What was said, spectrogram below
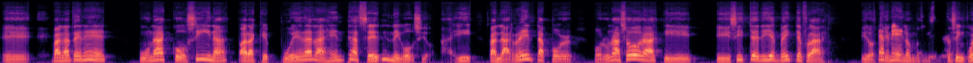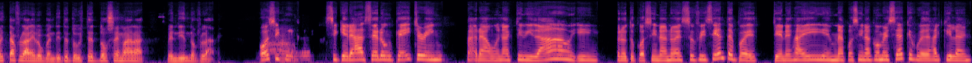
Eh, van a tener una cocina para que pueda la gente hacer negocio ahí. O sea, la renta por, por unas horas y, hiciste 10, 20 flanes. Y los tienes, los vendiste 50 flanes, los vendiste, tuviste dos semanas vendiendo flanes. O si, quieres, si quieres hacer un catering para una actividad, y, pero tu cocina no es suficiente, pues tienes ahí una cocina comercial que puedes alquilar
